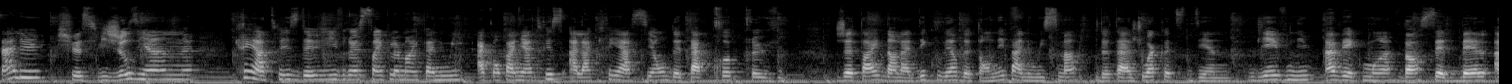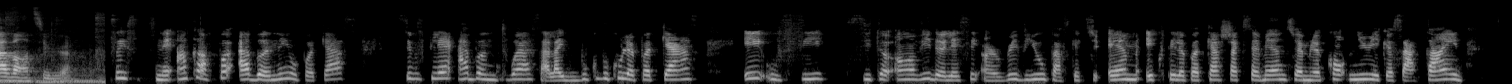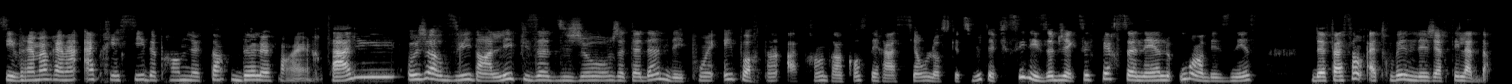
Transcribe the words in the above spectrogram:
Salut, je suis Josiane, créatrice de Vivre simplement épanouie, accompagnatrice à la création de ta propre vie. Je t'aide dans la découverte de ton épanouissement, de ta joie quotidienne. Bienvenue avec moi dans cette belle aventure. Si tu n'es encore pas abonné au podcast, s'il vous plaît, abonne-toi. Ça l'aide beaucoup, beaucoup le podcast. Et aussi, si tu as envie de laisser un review parce que tu aimes écouter le podcast chaque semaine, tu aimes le contenu et que ça t'aide, c'est vraiment, vraiment apprécié de prendre le temps de le faire. Salut! Aujourd'hui, dans l'épisode du jour, je te donne des points importants à prendre en considération lorsque tu veux te fixer des objectifs personnels ou en business de façon à trouver une légèreté là-dedans.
